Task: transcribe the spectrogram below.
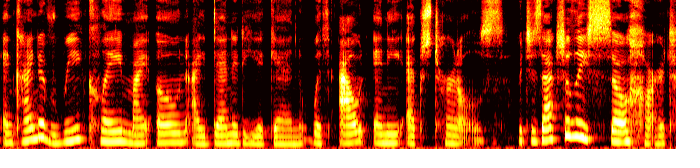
and kind of reclaim my own identity again without any externals, which is actually so hard.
